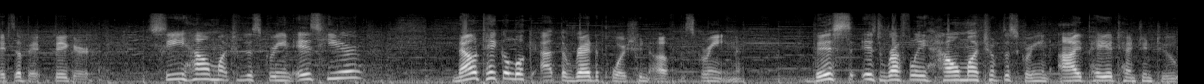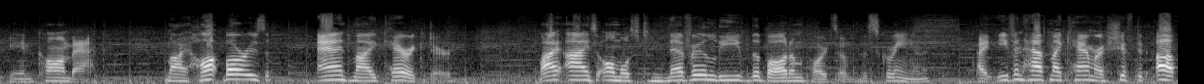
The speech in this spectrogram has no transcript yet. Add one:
it's a bit bigger. See how much of the screen is here? Now take a look at the red portion of the screen. This is roughly how much of the screen I pay attention to in combat. My hotbars and my character. My eyes almost never leave the bottom parts of the screen. I even have my camera shifted up,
